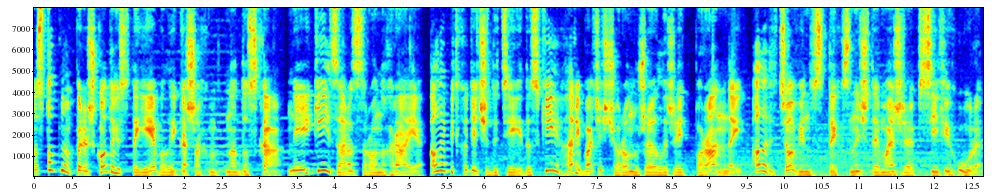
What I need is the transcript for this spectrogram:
Наступною перешкодою стає велика шахматна доска, на якій зараз Рон грає. Але підходячи до цієї доски, Гаррі бачить, що Рон уже лежить поранений, але для цього він встиг знищити майже всі фігури.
